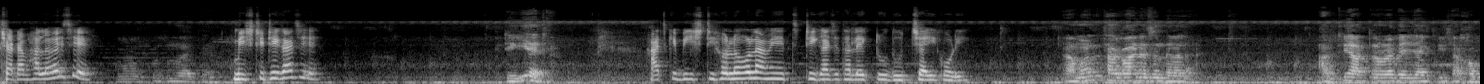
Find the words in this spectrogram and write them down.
চাটা ভালো হয়েছে? হ্যাঁ, হয়েছে। মিষ্টি ঠিক আছে? ঠিকই আছে। আজকে বৃষ্টি হলো বলে আমি ঠিক আছে তাহলে একটু দুধ চাই করি। আমার তো থাকা হয় না সন্ধ্যাবেলা। আর তুই আটটা নটা বেজে যাই তুই চা খাব।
